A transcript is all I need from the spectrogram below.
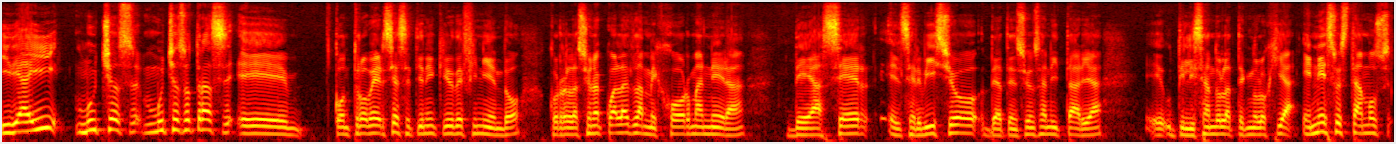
Y de ahí muchas, muchas otras eh, controversias se tienen que ir definiendo con relación a cuál es la mejor manera de hacer el servicio de atención sanitaria eh, utilizando la tecnología. En eso estamos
